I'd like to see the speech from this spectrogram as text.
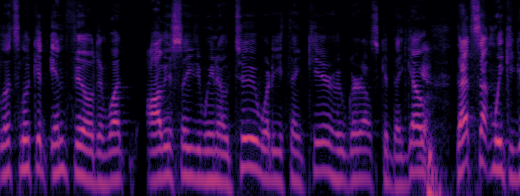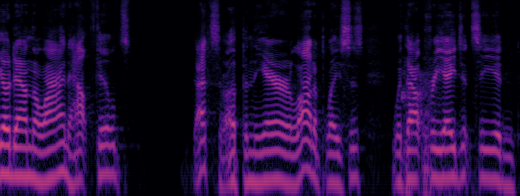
let's look at infield and what obviously we know too. What do you think here? Who, where else could they go? Yeah. That's something we could go down the line. Outfields, that's up in the air a lot of places without free agency and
